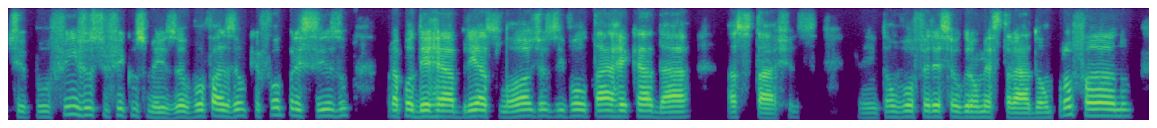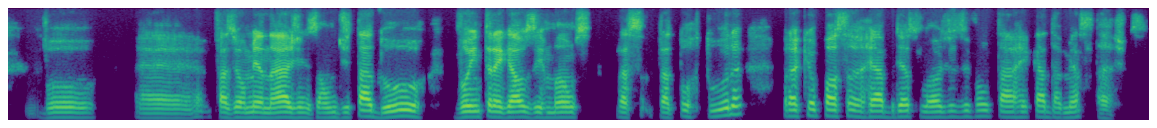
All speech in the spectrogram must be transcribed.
Tipo, o fim justifica os meios. Eu vou fazer o que for preciso para poder reabrir as lojas e voltar a arrecadar as taxas. Então, vou oferecer o grão-mestrado a um profano, vou é, fazer homenagens a um ditador, vou entregar os irmãos para a tortura, para que eu possa reabrir as lojas e voltar a arrecadar minhas taxas.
